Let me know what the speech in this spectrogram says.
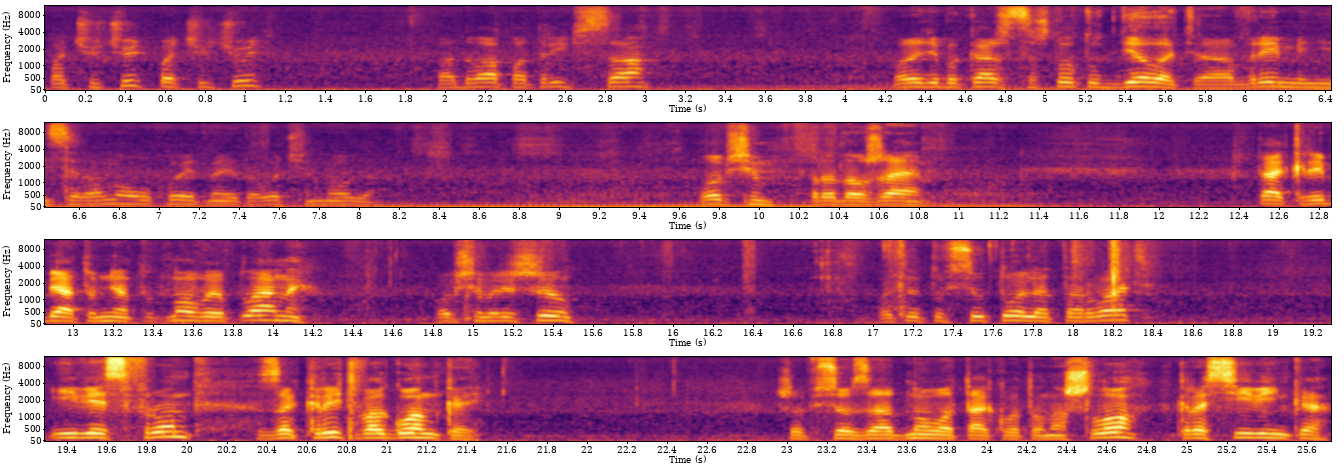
по чуть-чуть, по чуть-чуть, по два, по три часа. Вроде бы кажется, что тут делать, а времени все равно уходит на это очень много. В общем, продолжаем. Так, ребят, у меня тут новые планы. В общем, решил вот эту всю толь оторвать и весь фронт закрыть вагонкой. Чтобы все заодно вот так вот оно шло красивенько.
